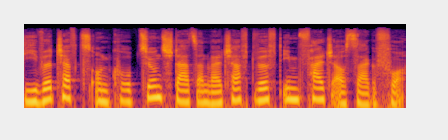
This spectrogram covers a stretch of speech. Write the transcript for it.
Die Wirtschafts- und Korruptionsstaatsanwaltschaft wirft ihm Falschaussage vor.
